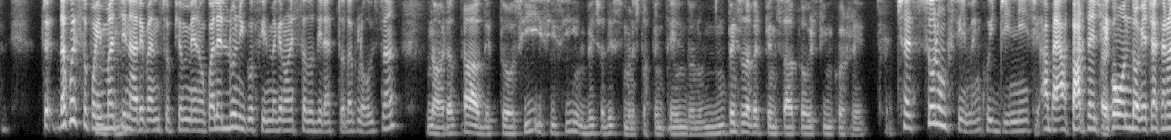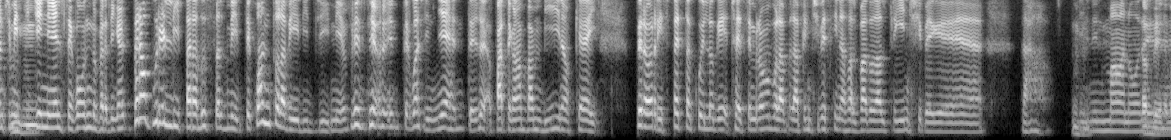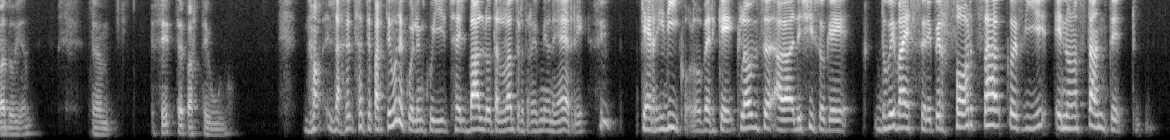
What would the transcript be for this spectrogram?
cioè, da questo puoi Mhm. immaginare, penso più o meno, qual è l'unico film che non è stato diretto da Close. No, in realtà ho detto sì, sì, sì, invece adesso me ne sto pentendo, non, non penso di aver pensato il film corretto. C'è solo un film in cui Ginny, vabbè, a parte il Eh. secondo, che cioè se non ci metti Mhm. Ginny nel secondo, praticamente, però pure lì, paradossalmente, quanto la vedi Ginny? Effettivamente, quasi niente, cioè, a parte che è una bambina, ok, però rispetto a quello che, cioè, sembra proprio la, la principessina salvata dal principe che, ah, Mhm. in mano. Va de- bene, vado io. Ehm, 7 parte 1. No, la se- sette parte 1 è quello in cui c'è il ballo, tra l'altro, tra Hermione e Harry. Sì, che è ridicolo perché Cloves aveva deciso che doveva essere per forza così e nonostante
